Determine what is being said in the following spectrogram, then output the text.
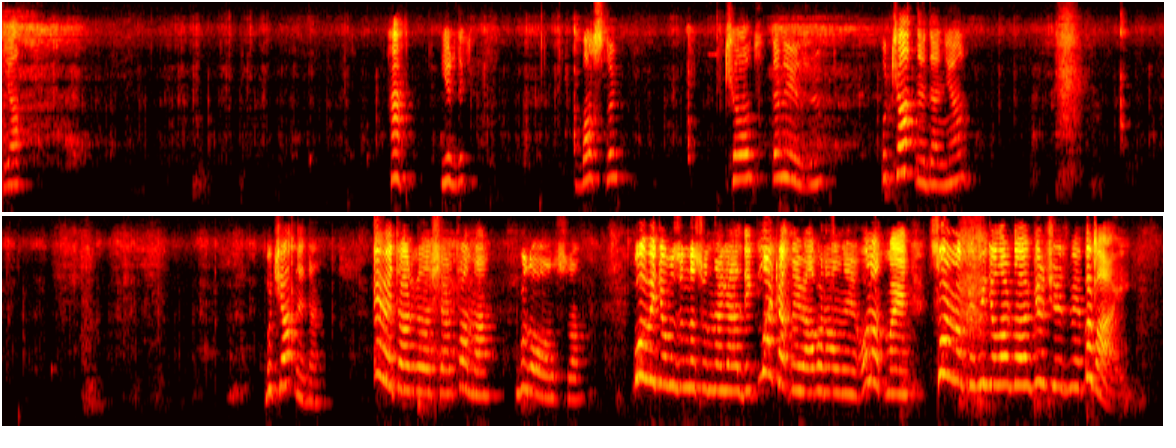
Ya. Heh, girdik. Bastık. Kağıt ne yazıyor? Bu kağıt neden ya? Bu kağıt neden? Evet arkadaşlar tamam. Bu da olsun. Bu videomuzun da sonuna geldik. Like atmayı ve abone olmayı unutmayın. Sonraki videolar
